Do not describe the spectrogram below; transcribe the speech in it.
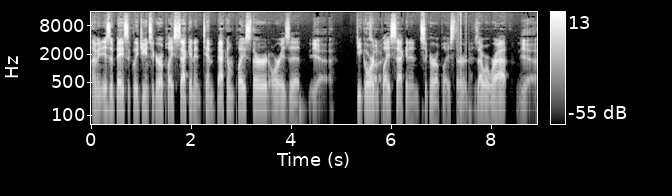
I mean, is it basically Jean Segura plays second and Tim Beckham plays third, or is it Yeah. Dee Gordon I- plays second and Segura plays third? Is that where we're at? Yeah.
